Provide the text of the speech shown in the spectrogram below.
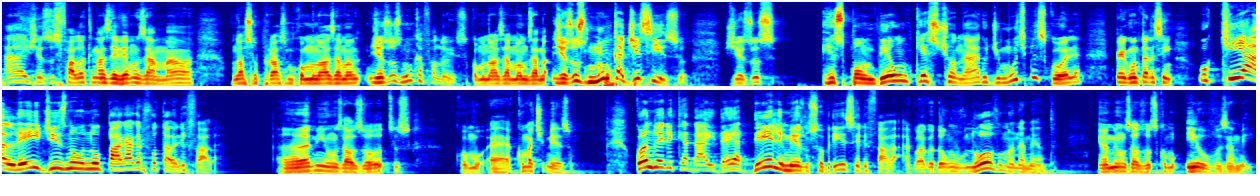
Ai, Jesus falou que nós devemos amar o nosso próximo como nós amamos. Jesus nunca falou isso, como nós amamos a nós. Jesus nunca disse isso. Jesus respondeu um questionário de múltipla escolha, perguntando assim: o que a lei diz no, no parágrafo tal? Ele fala: ame uns aos outros como, é, como a ti mesmo. Quando ele quer dar a ideia dele mesmo sobre isso, ele fala: agora eu dou um novo mandamento. Ame uns aos outros como eu vos amei.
